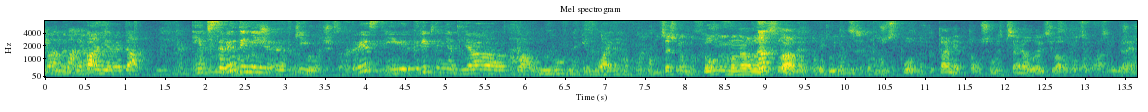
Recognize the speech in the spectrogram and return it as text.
банери, банери, да. І всередині е, такий хрест і кріплення для флагу і флагів. Ну це ж ми плануємо на Алеї Слави робити. Це дуже спорне питання, тому що ми спеціально Алею Слави для цього розробляємо.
